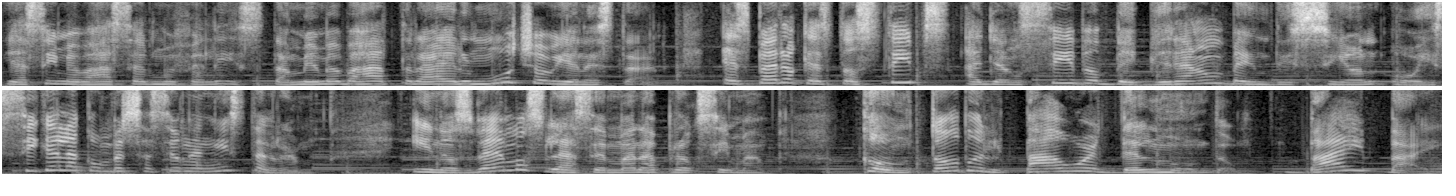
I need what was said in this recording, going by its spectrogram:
Y así me vas a hacer muy feliz. También me vas a traer mucho bienestar. Espero que estos tips hayan sido de gran bendición hoy. Sigue la conversación en Instagram. Y nos vemos la semana próxima con todo el power del mundo. Bye bye.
